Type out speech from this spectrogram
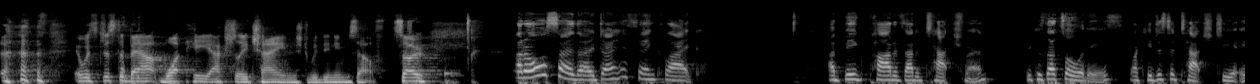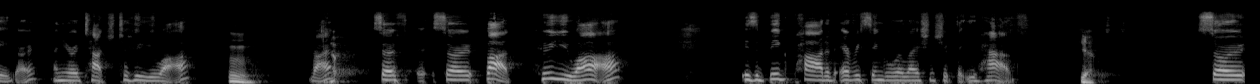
it was just about what he actually changed within himself. So But also, though, don't you think like a big part of that attachment, because that's all it is, like you're just attached to your ego and you're attached to who you are, mm, right? Yep. So, if, so, but who you are is a big part of every single relationship that you have. Yeah. So,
